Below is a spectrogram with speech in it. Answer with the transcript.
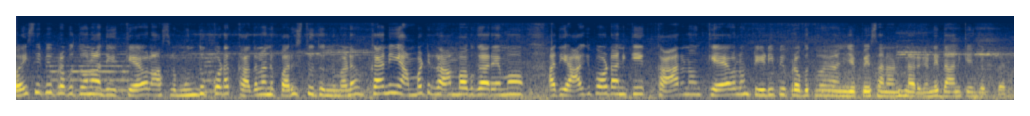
వైసీపీ ప్రభుత్వంలో అది కేవలం అసలు ముందుకు కూడా కదలని పరిస్థితి ఉంది మేడం. కానీ అంబటి రాంబాబు గారేమో అది ఆగిపోవడానికి కారణం కేవలం టీడీపీ ప్రభుత్వమే అని చెప్పేసి అని అంటున్నారు కండి. దానికి ఏం చెప్తారు?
